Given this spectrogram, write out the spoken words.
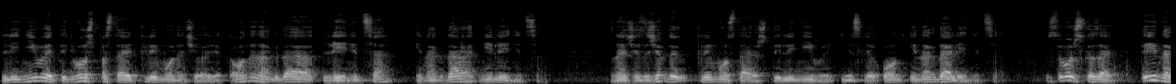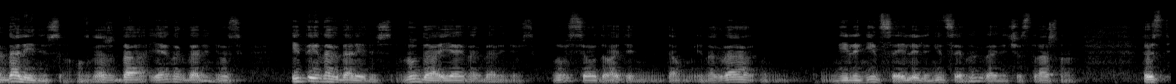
Ленивый, ты не можешь поставить клеймо на человека. Он иногда ленится, иногда не ленится. Значит, зачем ты клеймо ставишь, ты ленивый, если он иногда ленится? То есть ты можешь сказать, ты иногда ленишься. Он скажет, да, я иногда ленюсь. И ты иногда ленишься. Ну да, я иногда ленюсь. Ну все, давайте там иногда не лениться или лениться иногда, ничего страшного. То есть,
